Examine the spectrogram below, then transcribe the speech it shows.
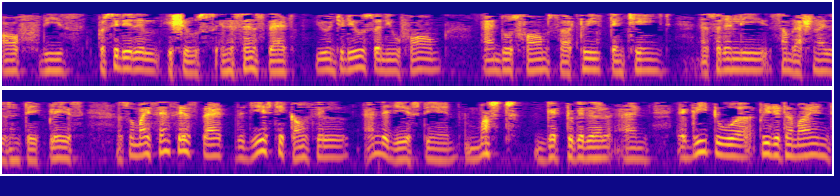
of these procedural issues in the sense that you introduce a new form, and those forms are tweaked and changed and suddenly some rationalization take place. So my sense is that the GST Council and the GSTN must get together and agree to a predetermined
